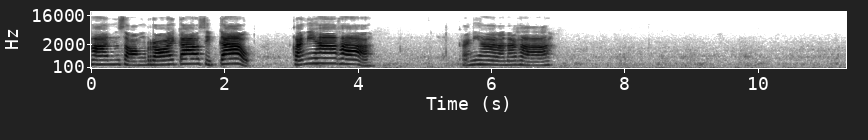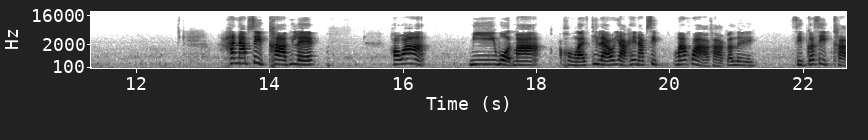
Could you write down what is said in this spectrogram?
พันสองร้อยเก้าสิบเก้าครั้งที่ห้าค่ะ ครั้งที่ห้าแล้วนะคะ ถ้านับสิบค่ะพี่เล็ก เพราะว่ามีโหวตมาของไลฟ์ที่แล้วอยากให้นับสิบมากกว่าค่ะ ก็เลยสิบก็สิบค่ะ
